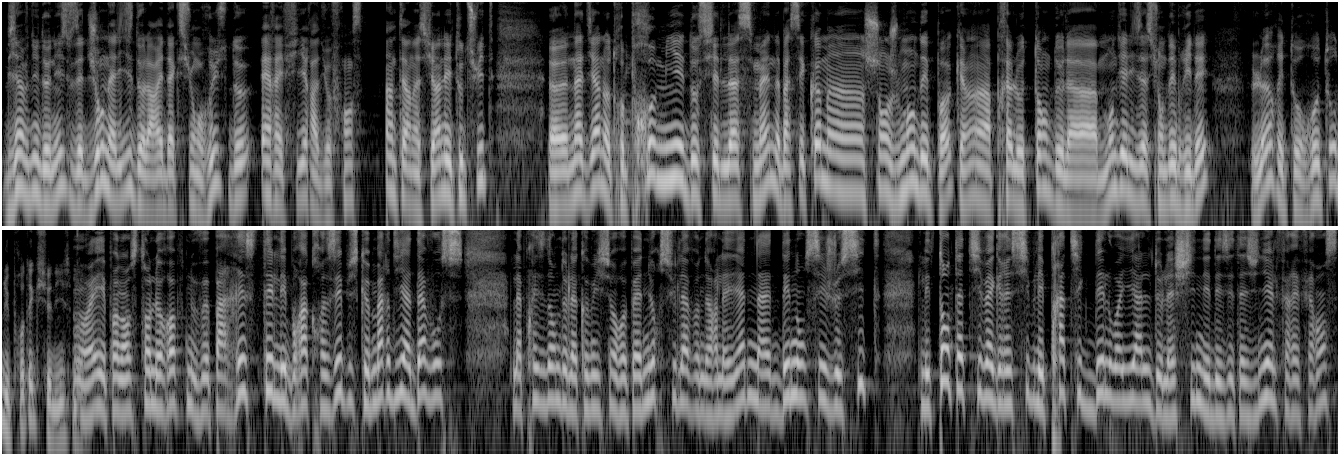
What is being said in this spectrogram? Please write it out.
Bienvenue Denis, vous êtes journaliste de la rédaction russe de RFI Radio France Internationale. Et tout de suite, euh, Nadia, notre premier dossier de la semaine, bah, c'est comme un changement d'époque. Hein. après le temps de la mondialisation débridée, l'heure est au retour du protectionnisme. Oui, et pendant ce temps, l'Europe ne veut pas rester les bras croisés, puisque mardi à Davos, la présidente de la Commission européenne, Ursula von der Leyen, a dénoncé, je cite, les tentatives agressives, les pratiques déloyales de la Chine et des États-Unis. Elle fait référence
